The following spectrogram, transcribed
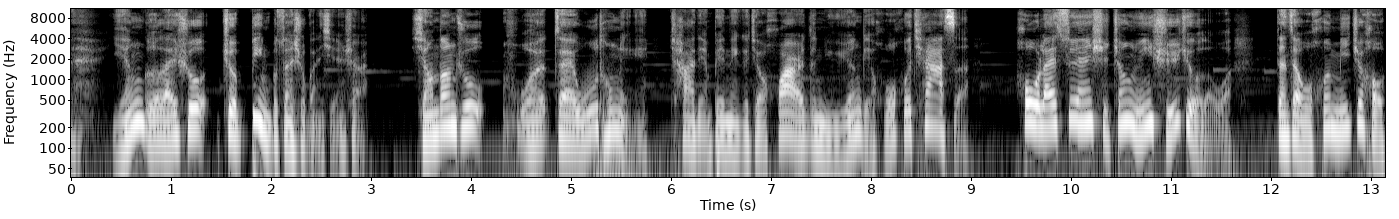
哎，严格来说，这并不算是管闲事儿。想当初，我在梧桐岭差点被那个叫花儿的女人给活活掐死。后来虽然是张云石救了我，但在我昏迷之后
